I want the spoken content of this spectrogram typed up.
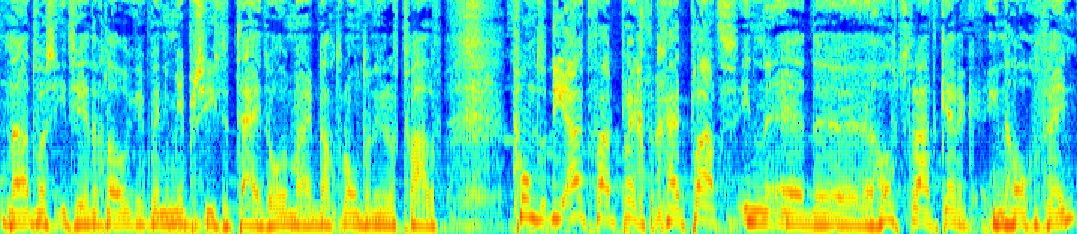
nou, het was iets eerder geloof ik. Ik weet niet meer precies de tijd hoor. Maar ik dacht rond een uur of twaalf. Vond die uitvaartplechtigheid plaats in eh, de Hoofdstraatkerk in Hogeveen.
